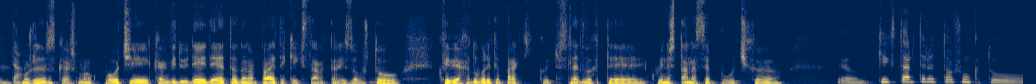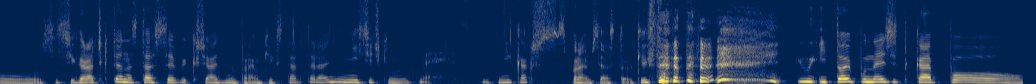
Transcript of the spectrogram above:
Да. Може ли да разкажеш малко повече как ви дойде идеята да направите Kickstarter изобщо? Какви бяха добрите практики, които следвахте? Кои неща не се получиха? Кикстартер е точно като с играчките. Анастасия се викаше, айде да направим Кикстартер, айде ние всички му викаме, ние как ще се справим сега с този Kickstarter? и, и той, понеже така е по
